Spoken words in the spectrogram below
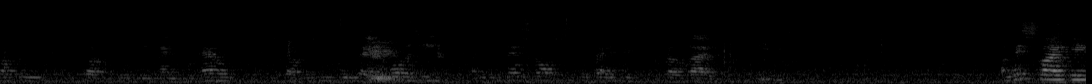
problems, they're starting to improve mental health, they're starting to improve air quality, and you can then start to see the benefits roll out. On this slide here,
